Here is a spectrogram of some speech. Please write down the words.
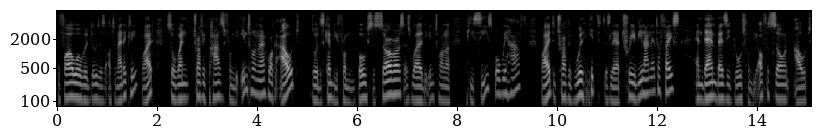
The firewall will do this automatically, right? So when traffic passes from the internal network out, so this can be from both the servers as well the internal PCs what we have, right? The traffic will hit this layer 3 VLAN interface and then basically goes from the office zone out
